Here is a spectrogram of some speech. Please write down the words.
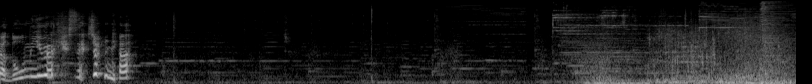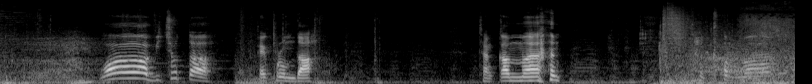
야 놈이 왜 이렇게 세졌냐 와 미쳤다 100%입니다. 잠깐만. 잠깐만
